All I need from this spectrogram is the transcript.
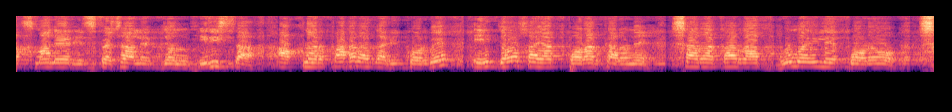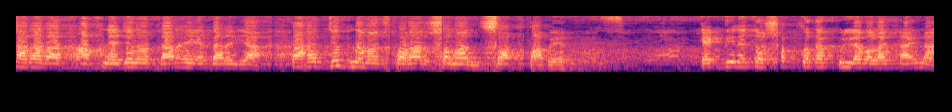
আসমানের স্পেশাল একজন ফিরিস্তা আপনার পাহারাদারি করবে। এই দশ আয়াত পড়ার কারণে সারাটা রাত ঘুমাইলে পড়েও, সারা রাত আপনি যেন দাঁড়াইয়া দাঁড়াইয়া তাহাজুদ নামাজ পড়ার সমান সব পাবেন। একদিনে তো সব কথা খুললে বলা যায় না।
